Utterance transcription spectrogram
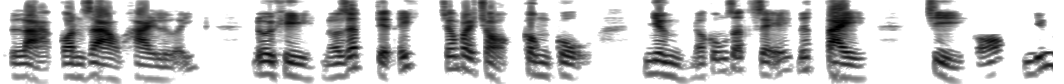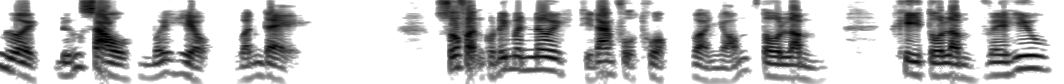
là con dao hai lưỡi, đôi khi nó rất tiện ích trong vai trò công cụ nhưng nó cũng rất dễ đứt tay, chỉ có những người đứng sau mới hiểu vấn đề. Số phận của Đinh Văn Nơi thì đang phụ thuộc vào nhóm Tô Lâm. Khi Tô Lâm về hưu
